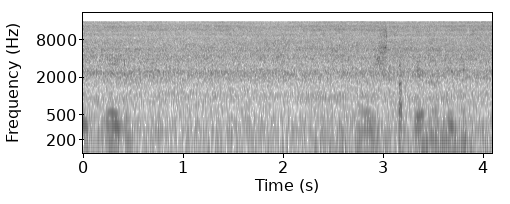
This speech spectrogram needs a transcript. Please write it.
masjidnya itu. Mau stop ya hari ini.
